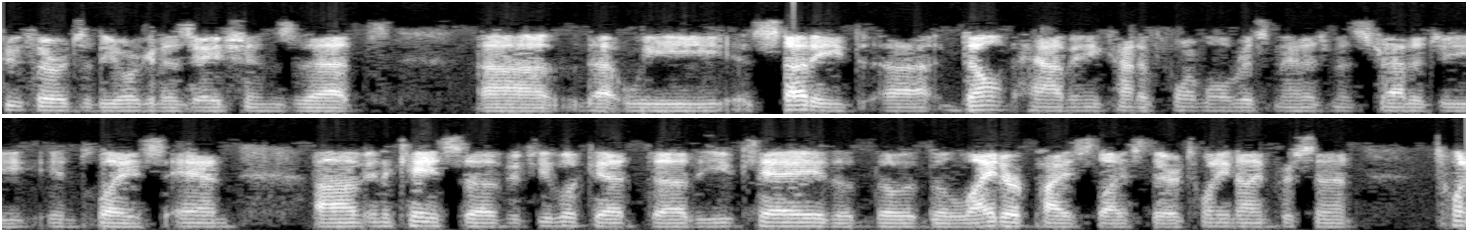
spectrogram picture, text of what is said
two-thirds of the organizations that that we studied uh, don't have any kind of formal risk management strategy in place. And um, in the case of, if you look at uh, the UK, the, the, lighter pie slice there, 29%, 23%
